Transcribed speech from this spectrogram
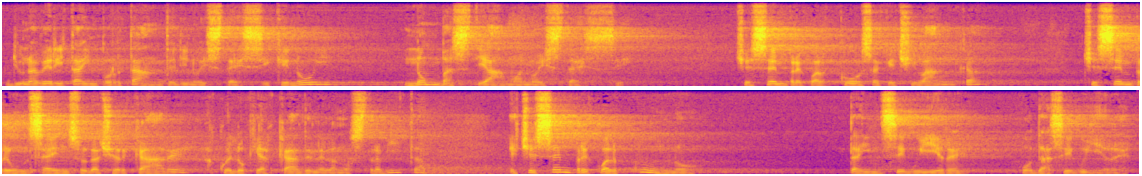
di una verità importante di noi stessi, che noi non bastiamo a noi stessi. C'è sempre qualcosa che ci manca, c'è sempre un senso da cercare a quello che accade nella nostra vita e c'è sempre qualcuno da inseguire o da seguire.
